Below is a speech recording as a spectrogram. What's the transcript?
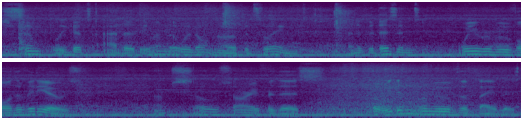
simply gets added even though we don't know if it's linked, and if it isn't, we remove all the videos. I'm so sorry for this, but we didn't remove the playlist.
